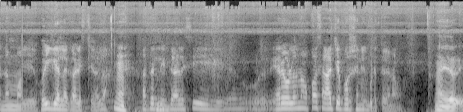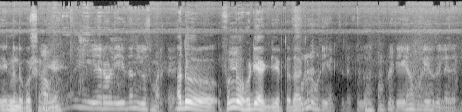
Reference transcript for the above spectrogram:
ನಮ್ಮ ಹೊಯ್ಗೆ ಎಲ್ಲ ಗಾಳಿಸ್ತೇವಲ್ಲ ಅದರಲ್ಲಿ ಗಾಳಿಸಿ ಎರೆಹುಳನ್ನು ವಾಪಸ್ ಆಚೆ ಪೋರ್ಷನಿಗೆ ಬಿಡ್ತೇವೆ ನಾವು. ಇನ್ನೊಂದು ಪೋರ್ಷನ್ಗೆ ಈ ಎರೆಹುಳು ಇದನ್ನು ಯೂಸ್ ಮಾಡ್ತೇವೆ. ಅದು ಫುಲ್ಲು ಹುಡಿಯಾಗಿ ಇರ್ತದೆ ಫುಲ್ ಹುಡಿ ಆಗ್ತದೆ ಫುಲ್ ಕಂಪ್ಲೀಟ್ ಏನು ಉಳಿಯುವುದಿಲ್ಲ ಇದರಲ್ಲಿ.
